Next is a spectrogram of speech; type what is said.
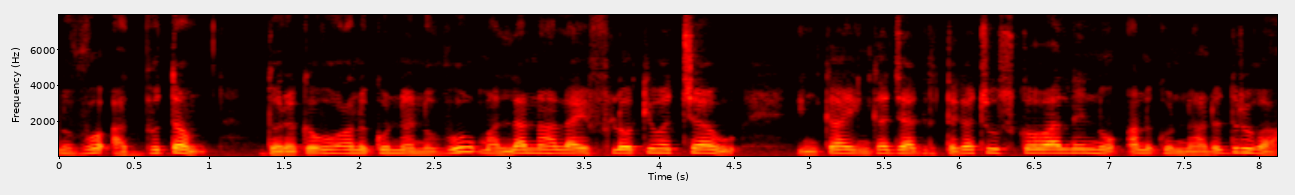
నువ్వు అద్భుతం. దొరకవు అనుకున్న నువ్వు మళ్ళా నా లైఫ్లోకి వచ్చావు. ఇంకా ఇంకా జాగ్రత్తగా చూసుకోవాలి నిన్ను అనుకున్నాడు ధృవ.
